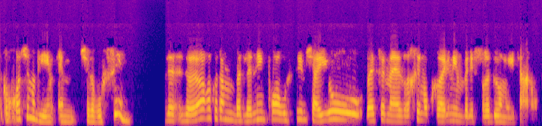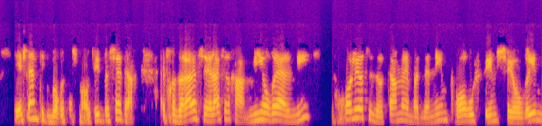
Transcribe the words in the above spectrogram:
הכוחות שמגיעים הם של רוסים. זה לא רק אותם בדלנים פרו-רוסים שהיו בעצם אזרחים אוקראינים ונפרדו מאיתנו, יש להם תגבורת משמעותית בשטח. אז חזרה לשאלה שלך, מי יורה על מי? יכול להיות שזה אותם בדלנים פרו-רוסים שיורים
